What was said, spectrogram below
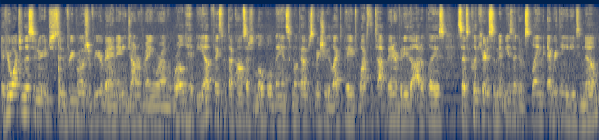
If you're watching this and you're interested in free promotion for your band, any genre from anywhere around the world, hit me up. Facebook.com slash local band smokeout. Just make sure you like the page, watch the top banner video that auto plays. It says click here to submit music and explain everything you need to know.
